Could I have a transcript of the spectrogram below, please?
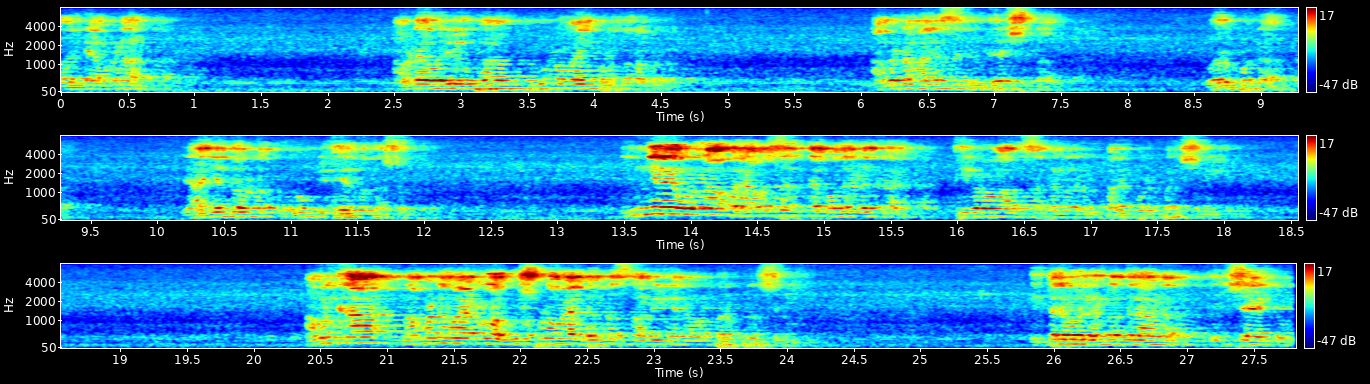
അതല്ലേ അപകടമാണ്. അവിടെ ഒരു വിഭാഗം പൂർണമായും പുറത്തിറങ്ങണം അവരുടെ മനസ്സിൽ വിദ്വേഷം ഉണ്ടാവും രാജ്യത്തോടുള്ള പൂർവ വിധേയത നഷ്ടപ്പെടും. ഇങ്ങനെയുള്ള ഒരു അവസരത്തെ മുതലെടുക്കാൻ തീവ്രവാദ സംഘടനകൾ പലപ്പോഴും പരിശ്രമിക്കുന്നു. അവർക്ക് ആ നമ്മളുമായിട്ടുള്ള ഊഷ്മളമായ ബന്ധം സ്ഥാപിക്കാൻ അവർ പലപ്പോഴും ശ്രമിക്കും ഇത്തരമൊരു ഘട്ടത്തിലാണ് തീർച്ചയായിട്ടും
